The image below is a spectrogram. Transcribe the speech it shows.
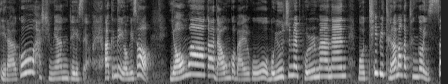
이라고 하시면 되겠어요. 아, 근데 여기서 영화가 나온 거 말고 뭐 요즘에 볼만한 뭐 TV 드라마 같은 거 있어?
